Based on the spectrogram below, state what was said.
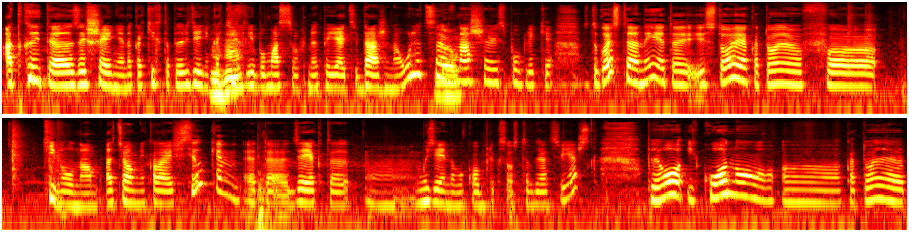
открытое разрешение на каких-то проведение угу. каких-либо массовых мероприятий даже на улице да. в нашей республике. С другой стороны, это история, которая в кинул нам Артем Николаевич Силкин, это директор музейного комплекса «Остров Свияжск», про икону, э, которая...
